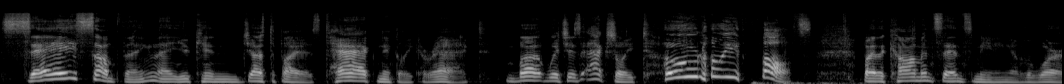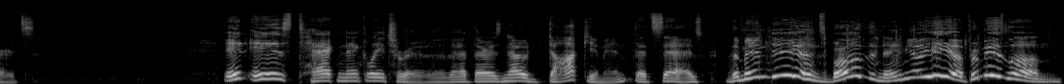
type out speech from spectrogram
Say something that you can justify as technically correct, but which is actually totally false by the common sense meaning of the words. It is technically true that there is no document that says the Mandeans borrowed the name Yahya from Islam,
